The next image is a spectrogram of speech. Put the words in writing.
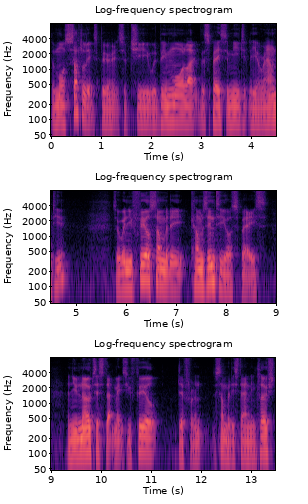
The more subtle experience of Qi would be more like the space immediately around you. So when you feel somebody comes into your space and you notice that makes you feel different, somebody standing close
